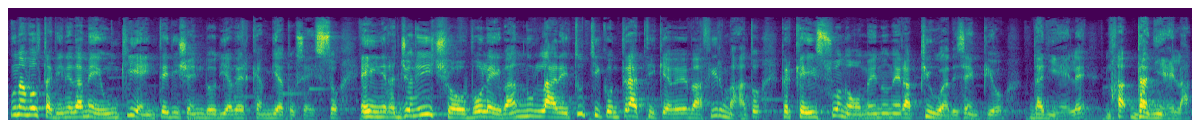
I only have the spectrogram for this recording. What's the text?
Una volta viene da me un cliente dicendo di aver cambiato sesso e in ragione di ciò voleva annullare tutti i contratti che aveva firmato perché il suo nome non era più ad esempio Daniele, ma Daniela.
